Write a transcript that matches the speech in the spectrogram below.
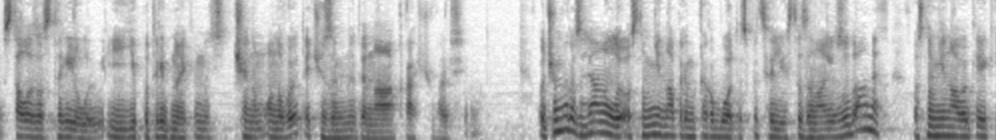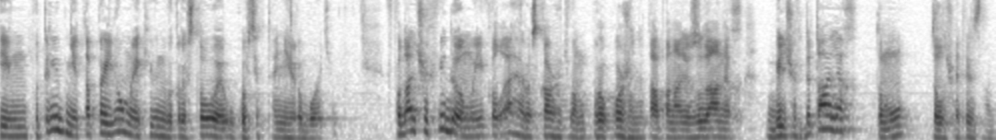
стала застарілою і її потрібно якимось чином оновити чи замінити на кращу версію? Отже, ми розглянули основні напрямки роботи спеціаліста з аналізу даних, основні навики, які йому потрібні, та прийоми, які він використовує у повсякденній роботі. Подальших відео мої колеги розкажуть вам про кожен етап аналізу даних в більших деталях, тому залишайтесь з нами.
